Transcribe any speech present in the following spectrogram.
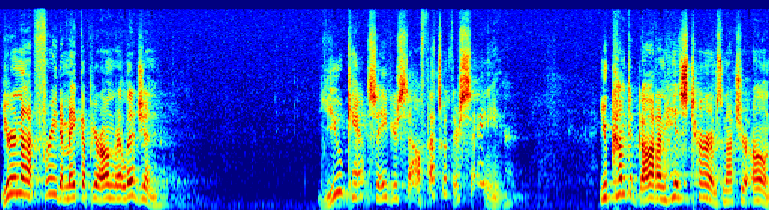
You're not free to make up your own religion. You can't save yourself. That's what they're saying. You come to God on His terms, not your own.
